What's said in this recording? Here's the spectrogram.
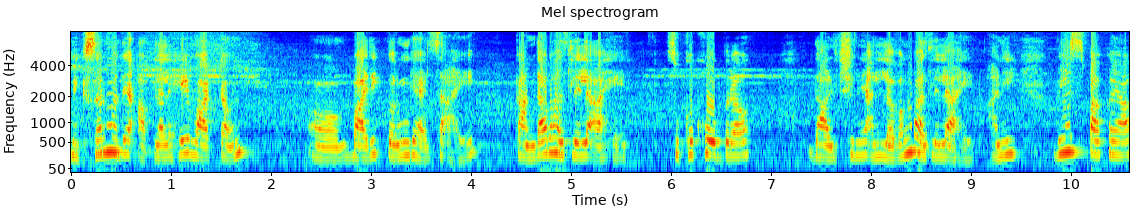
मिक्सरमध्ये आपल्याला हे वाटण बारीक करून घ्यायचं आहे. कांदा भाजलेला आहे सुकं खोबरं दालचिनी आणि लवंग भाजलेलं आहे आणि वीस पाकळ्या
